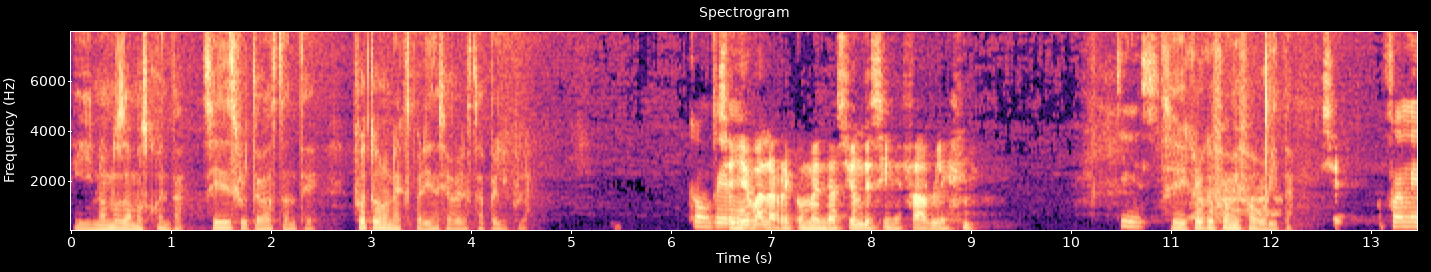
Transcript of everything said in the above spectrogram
y no nos damos cuenta. Sí, disfruté bastante fue toda una experiencia ver esta película. Se lleva la recomendación de Cinefable. Sí, sí, creo que fue mi favorita. Sí. Fue mi,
